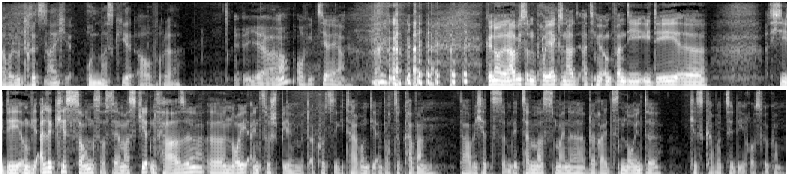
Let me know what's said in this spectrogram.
Aber du trittst eigentlich unmaskiert auf, oder? Ja, offiziell ja. genau, dann habe ich so ein Projekt und hat, hatte ich mir irgendwann die Idee, äh, hatte ich die Idee, irgendwie alle Kiss-Songs aus der maskierten Phase äh, neu einzuspielen mit Akustikgitarre und die einfach zu covern. Da habe ich jetzt im Dezember ist meine bereits neunte Kiss-Cover-CD rausgekommen.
